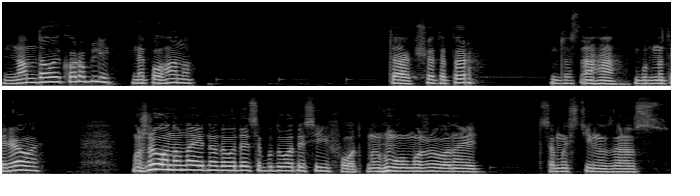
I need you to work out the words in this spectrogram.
Нам дали кораблі. Непогано. Так, що тепер? Дос- Ага, будматеріали. Можливо, нам навіть не доведеться будувати свій флот. Ми, можливо, навіть самостійно зараз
